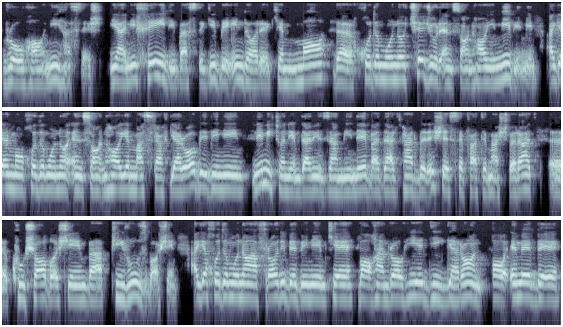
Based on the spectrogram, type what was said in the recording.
روحانی هستش. یعنی خیلی بستگی به این داره که ما در خودمون رو چه جور انسانهایی می‌بینیم. اگر ما خودمون رو انسانهای مصرفگرا ببینیم نمی‌تونیم در این زمینه و در پرورش صفت مشورت کوشا باشیم و پیروز باشیم. اگر خودمون رو افرادی ببینیم که با همراهی دیگران قائم به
